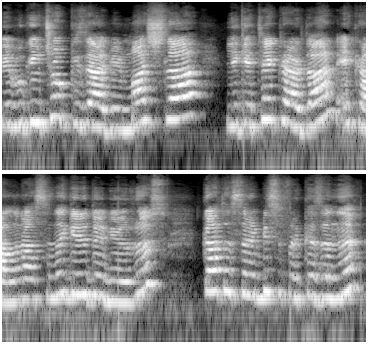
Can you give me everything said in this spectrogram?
Ve bugün çok güzel bir maçla lige tekrardan ekranlar aslında geri dönüyoruz. Galatasaray'ın 1-0 kazanıp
